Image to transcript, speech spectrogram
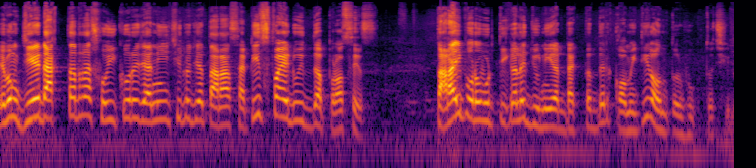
এবং যে ডাক্তাররা সই করে জানিয়েছিল যে, তারা স্যাটিসফাইড উইথ দ্য প্রসেস। তারাই পরবর্তীকালে জুনিয়র ডাক্তারদের কমিটির অন্তর্ভুক্ত ছিল।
